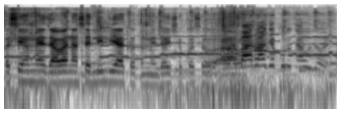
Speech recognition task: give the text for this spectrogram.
પછી અમે જવાના છે લીલિયા તો તમે જોઈ શકો છો આ બાર વાગે પૂરું થવું જોઈએ.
